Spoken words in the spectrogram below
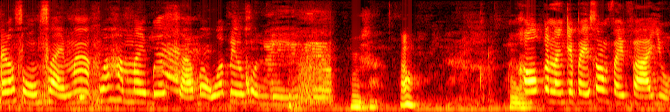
เราสงสัยมากว่าทำไมเบอร์สามบอกว่าเป็นคนดีอเอ้าโอ้เขากำลังจะไปซ่อมไฟฟ้าอยู่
